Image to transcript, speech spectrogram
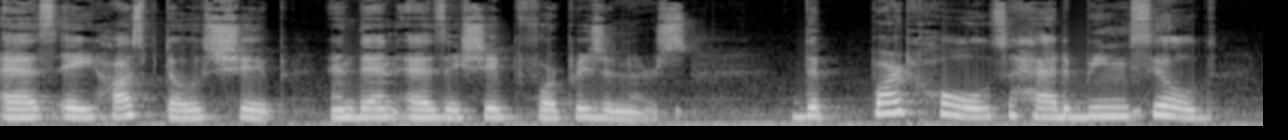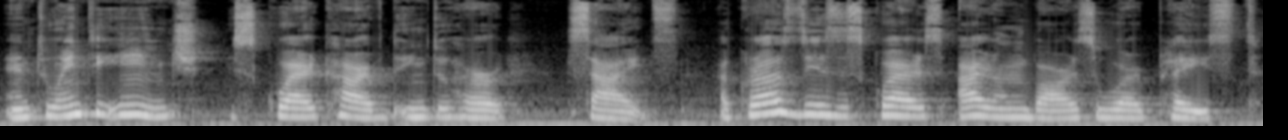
as a hospital ship and then as a ship for prisoners. The Portholes had been sealed and 20 inch square carved into her sides. Across these squares, iron bars were placed.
